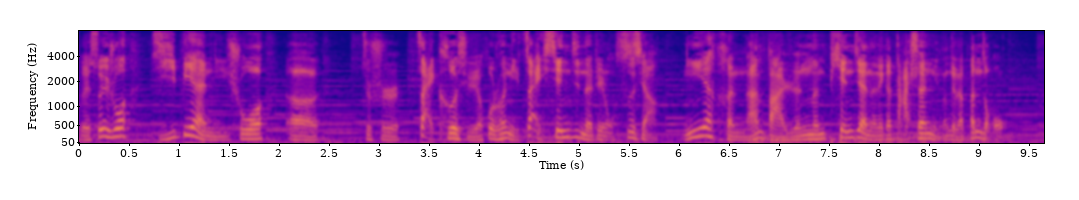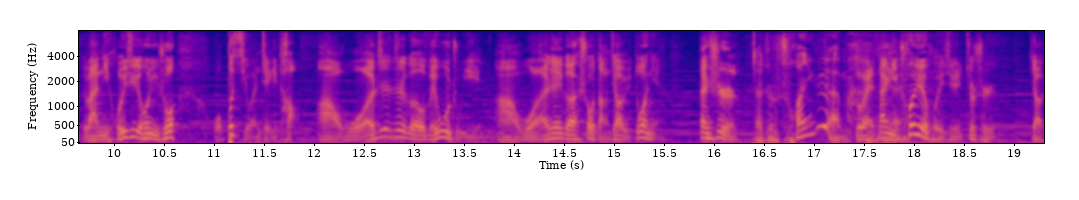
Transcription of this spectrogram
对，所以说，即便你说呃，就是再科学，或者说你再先进的这种思想，你也很难把人们偏见的那个大山，你能给它搬走，对吧？你回去以后，你说我不喜欢这一套啊，我这这个唯物主义啊，我这个受党教育多年，但是呢那就是穿越嘛。对，但是你穿越回去，就是叫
